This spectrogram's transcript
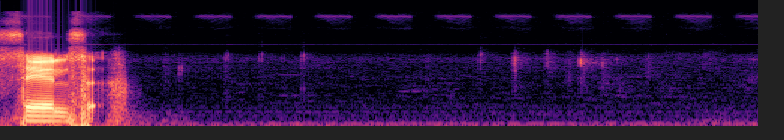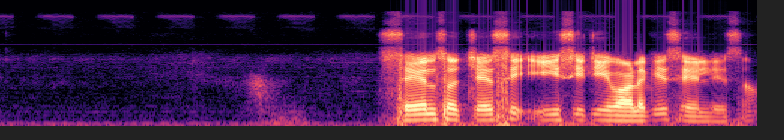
సేల్స్ సేల్స్ వచ్చేసి ఈసిటీ వాళ్ళకి సేల్ చేసాం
